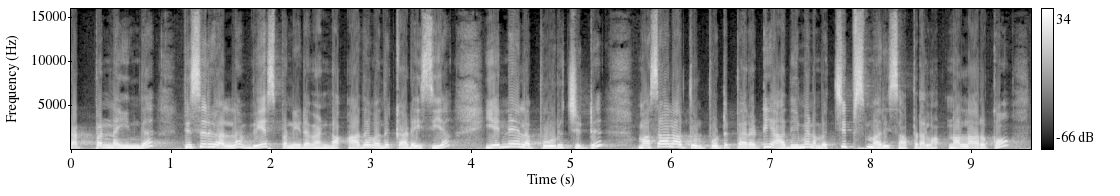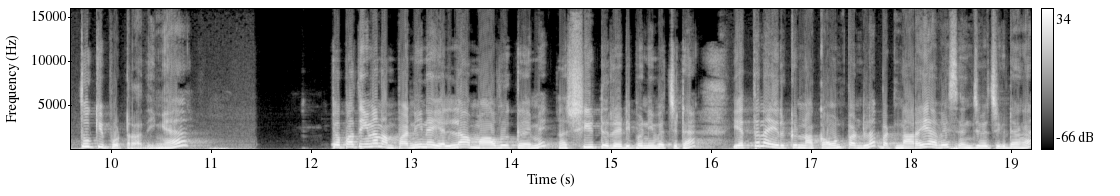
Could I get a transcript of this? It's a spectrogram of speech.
கட் பண்ண இந்த பிசுறுகள்லாம் வேஸ்ட் பண்ணிட வேண்டாம். அதை வந்து கடைசியாக எண்ணெயில் பொரிச்சிட்டு மசாலா தூள் போட்டு பரட்டி அதையுமே நம்ம சிப்ஸ் மாதிரி சாப்பிடலாம். நல்லாயிருக்கும் தூக்கி போட்டுறாதீங்க. இப்போ பார்த்தீங்கன்னா நான் பண்ணின எல்லா மாவுக்குலையுமே நான் ஷீட்டு ரெடி பண்ணி வச்சுட்டேன். எத்தனை இருக்குதுன்னு நான் கவுண்ட் பண்ணல பட் நிறையாவே செஞ்சு வச்சுக்கிட்டேங்க.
